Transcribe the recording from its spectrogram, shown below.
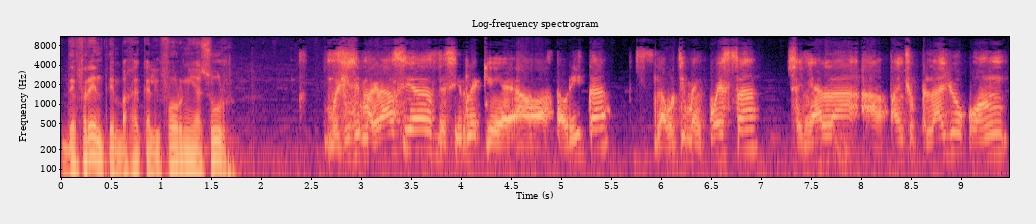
de frente en Baja California Sur. Muchísimas gracias. Decirle que hasta ahorita la última encuesta señala a Pancho Pelayo con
